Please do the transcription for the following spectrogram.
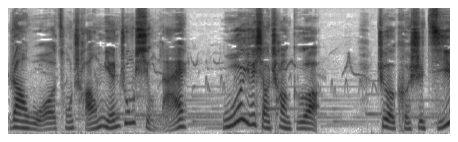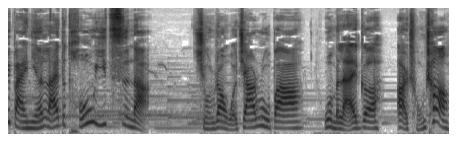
让我从长眠中醒来。我也想唱歌，这可是几百年来的头一次呢，请让我加入吧。我们来个二重唱。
